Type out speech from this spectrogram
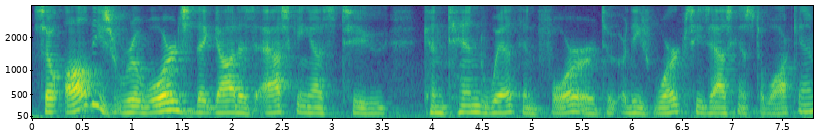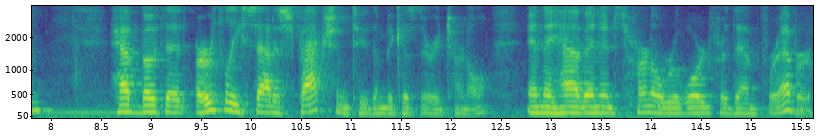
So all these rewards that God is asking us to contend with and for, or to or these works he's asking us to walk in, have both an earthly satisfaction to them because they're eternal, and they have an eternal reward for them forever.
